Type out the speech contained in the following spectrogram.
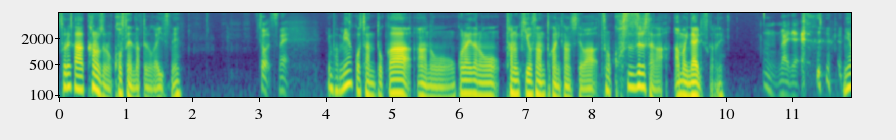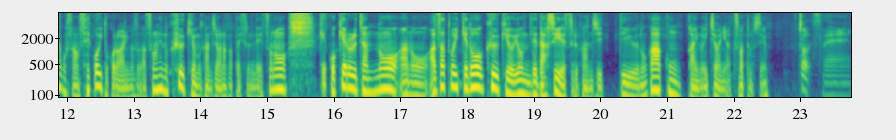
それが彼女の個性になってるのがいいですね。そうですね。やっぱ、みやこちゃんとか、あのこの間のたぬきよさんとかに関しては、そのこすずるさがあんまりないですからね。うん、ないね。みやこさんはせこいところはありますが、その辺の空気読む感じはなかったりするんで、その結構ケロルちゃんの、あの、あざといけど空気を読んで出し入れする感じっていうのが今回の1話には詰まってましたよ。そうですね。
